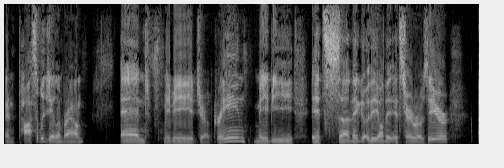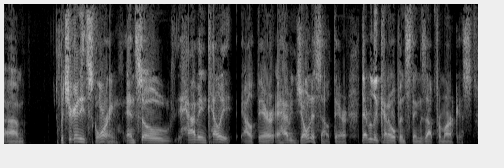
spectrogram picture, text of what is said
and possibly Jaylen Brown and maybe Gerald Green, maybe it's uh, they go you know it's Terry Rozier. Um, but you're going to need scoring, and so having Kelly out there and having Jonas out there, that really kind of opens things up for Marcus,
